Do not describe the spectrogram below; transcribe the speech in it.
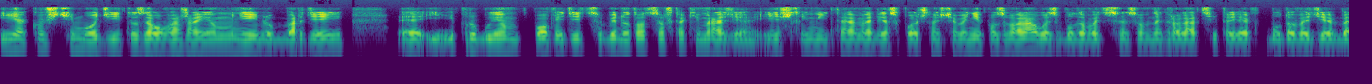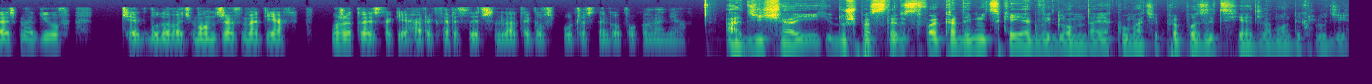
i jakości młodzi to zauważają mniej lub bardziej y, i, próbują powiedzieć sobie, no to co w takim razie, jeśli mi te media społecznościowe nie pozwalały zbudować sensownych relacji, to jak budować je bez mediów, czy jak budować mądrze w mediach? Może to jest takie charakterystyczne dla tego współczesnego pokolenia. A dzisiaj duszpasterstwo akademickie jak wygląda? Jaką macie propozycję dla młodych ludzi?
